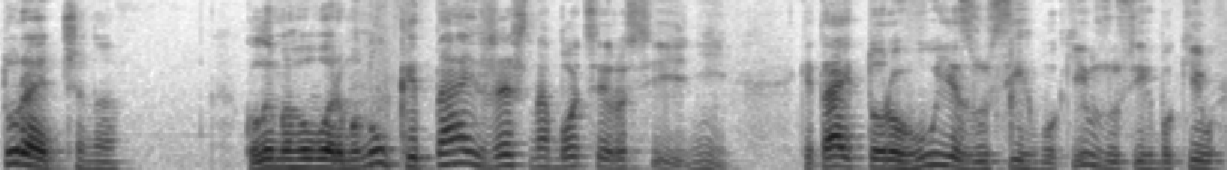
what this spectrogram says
Туреччина. Коли ми говоримо, ну Китай же ж на боці Росії. Ні. Китай торгує з усіх боків, з усіх боків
